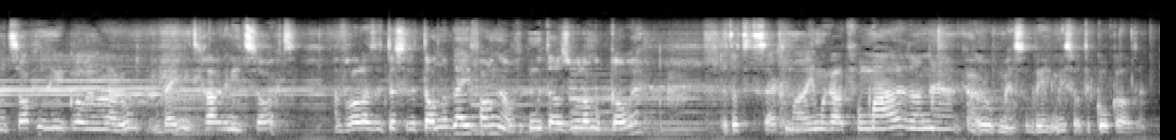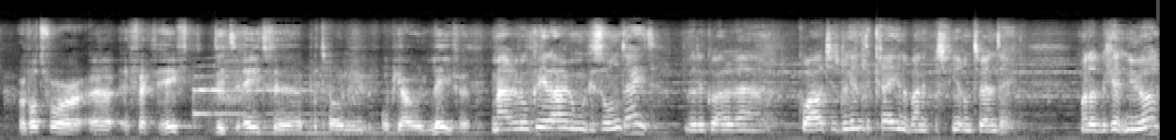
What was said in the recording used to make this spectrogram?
Met zachte dingen, ik wil inderdaad ook. Ik bijt niet graag en niet zacht. En vooral als het tussen de tanden blijft hangen, of ik moet daar zo lang op kouwen, dat het zeg maar helemaal gaat vermalen, dan uh, gaat het ook mis. Dan ben ik meestal te kok altijd. Maar wat voor uh, effect heeft dit eetpatroon op jouw leven? Maar het ook heel erg om mijn gezondheid. Dat ik wel uh, kwaaltjes begin te krijgen, dan ben ik pas 24. Maar dat begint nu al.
